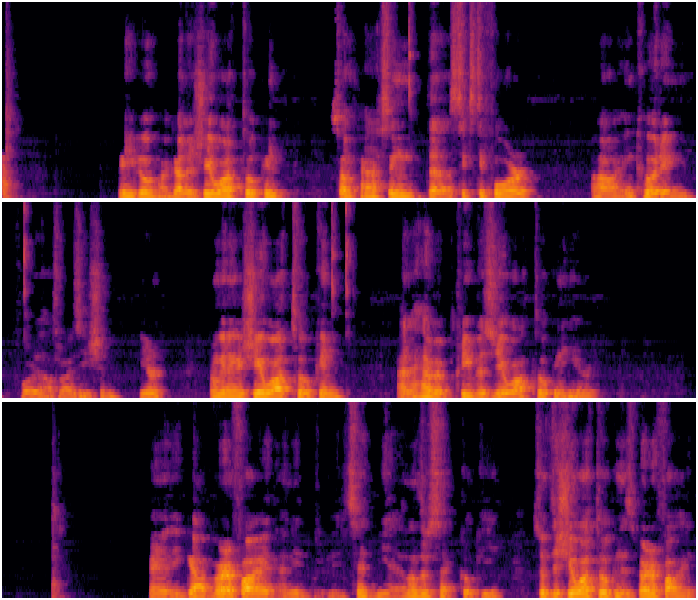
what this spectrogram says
There you go. I got a JWT token. So I'm passing the 64 uh, encoding for the authorization here. I'm getting a JWT token, and I have a previous JWT token here. And it got verified, and it, it sent me another set cookie. So if the JWT token is verified,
